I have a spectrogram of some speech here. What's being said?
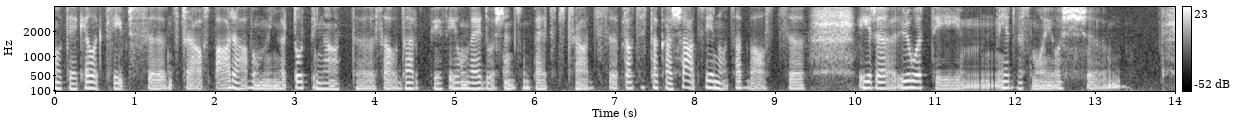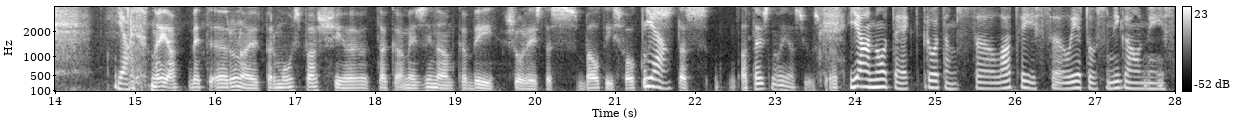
notiek elektrības uh, strāvas pārāvumi, viņi var turpināt savu darbu pie filmu veidošanas un pēcapstrādes procesa. Tā kā šāds vienots atbalsts ir ļoti mm, iedvesmojošs Jā. Nu, jā, bet eh, runājot par mūsu pašu, tā kā mēs zinām, ka bija šoreiz tas Baltijas fokus, jā. tas attaisnojās jūsuprāt? Jā, noteikti. Protams, Latvijas, Lietuvas un Igaunijas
